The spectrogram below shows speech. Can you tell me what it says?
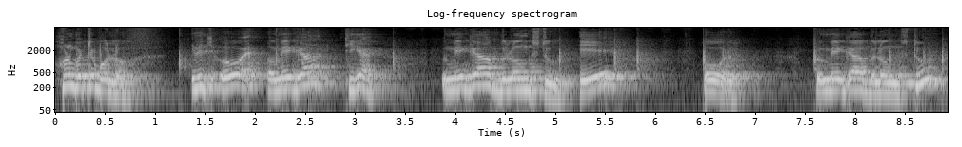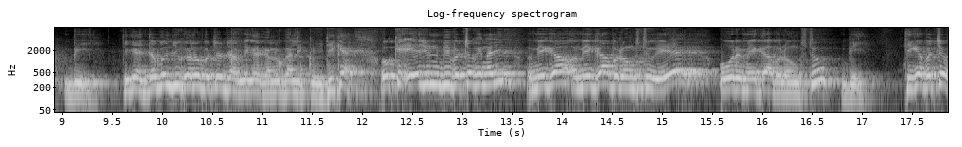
ਹੁਣ ਬੱਚੋ ਬੋਲੋ ਇਹਦੇ ਚ ਉਹ ਹੈ ਓਮੇਗਾ ਠੀਕ ਹੈ ਓਮੇਗਾ ਬਿਲੋਂਗਸ ਟੂ A ਔਰ ਓਮੇਗਾ ਬਿਲੋਂਗਸ ਟੂ B ਠੀਕ ਹੈ ਡਬਲ ਯੂ ਕਹ ਲੋ ਬੱਚੋ ਜਾਂ ਓਮੇਗਾ ਕਹ ਲੋ ਗੱਲ ਇੱਕੋ ਹੀ ਠੀਕ ਹੈ ਓਕੇ A ਯੂਨੀਅਨ B ਬੱਚੋ ਕਿੰਨਾ ਜੀ omega omega belongs to A ਔਰ ਓਮੇਗਾ ਬਿਲੋਂਗਸ ਟੂ B ਠੀਕ ਹੈ ਬੱਚੋ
